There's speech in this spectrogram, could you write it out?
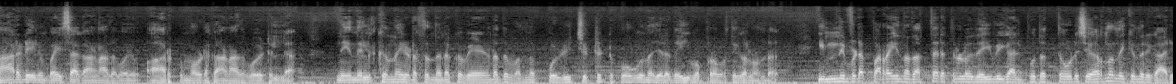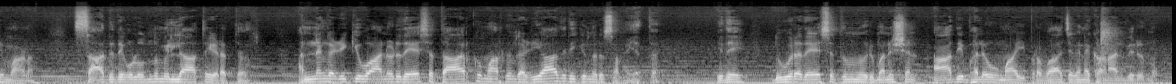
ആരുടെയും പൈസ കാണാതെ പോയോ? ആർക്കും അവിടെ കാണാതെ പോയിട്ടില്ല. നീ നിൽക്കുന്ന ഇടത്ത് നിനക്ക് വേണ്ടത് വന്ന് പൊഴിച്ചിട്ടിട്ട് പോകുന്ന ചില ദൈവപ്രവൃത്തികളുണ്ട് ഇന്നിവിടെ പറയുന്നത് അത്തരത്തിലുള്ള ദൈവിക അത്ഭുതത്തോട് ചേർന്ന് നിൽക്കുന്നൊരു കാര്യമാണ്. സാധ്യതകളൊന്നുമില്ലാത്ത ഇടത്ത്. അന്നം കഴിക്കുവാനൊരു ദേശത്ത് ആർക്കും ആർക്കും കഴിയാതിരിക്കുന്നൊരു സമയത്ത്. ഇതേ ദൂരദേശത്തു നിന്നൊരു മനുഷ്യൻ ആദിഫലവുമായി പ്രവാചകനെ കാണാൻ വരുന്നു.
